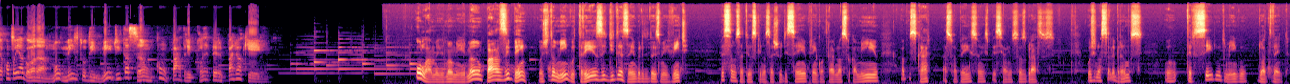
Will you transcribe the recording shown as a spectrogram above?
acompanha agora Momento de Meditação com o Padre Kleber Palhoque. Olá, meu irmão, minha irmã, paz e bem. Hoje, domingo, 13 de dezembro de 2020. Peçamos a Deus que nos ajude sempre a encontrar nosso caminho, a buscar a sua bênção especial nos seus braços. Hoje nós celebramos o terceiro domingo do Advento.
